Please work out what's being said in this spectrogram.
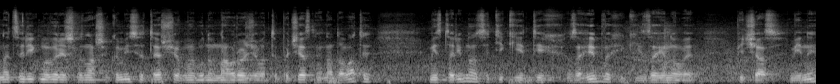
На цей рік ми вирішили в нашій комісії те, що ми будемо нагороджувати почесних надавати міста Рівно. Це тільки тих загиблих, які загинули під час війни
